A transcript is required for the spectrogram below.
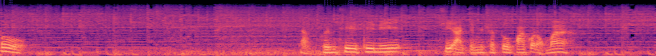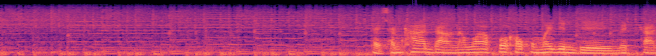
สู้ จากพื้นที่ที่นี้ที่อาจจะมีศัตรูปรากฏออกมา แต่ฉันคาดเดาวนะว่าพวกเขาคงไม่ยินดีในการ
